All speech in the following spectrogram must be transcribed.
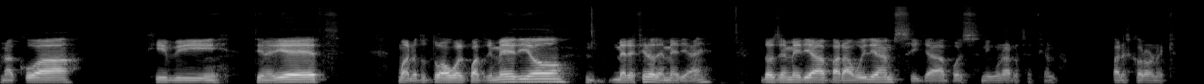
Nakua. Hibi tiene 10. Bueno, Tutu el 4,5. Me refiero de media, ¿eh? dos de media para Williams y ya pues ninguna recepción para Skoronek.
